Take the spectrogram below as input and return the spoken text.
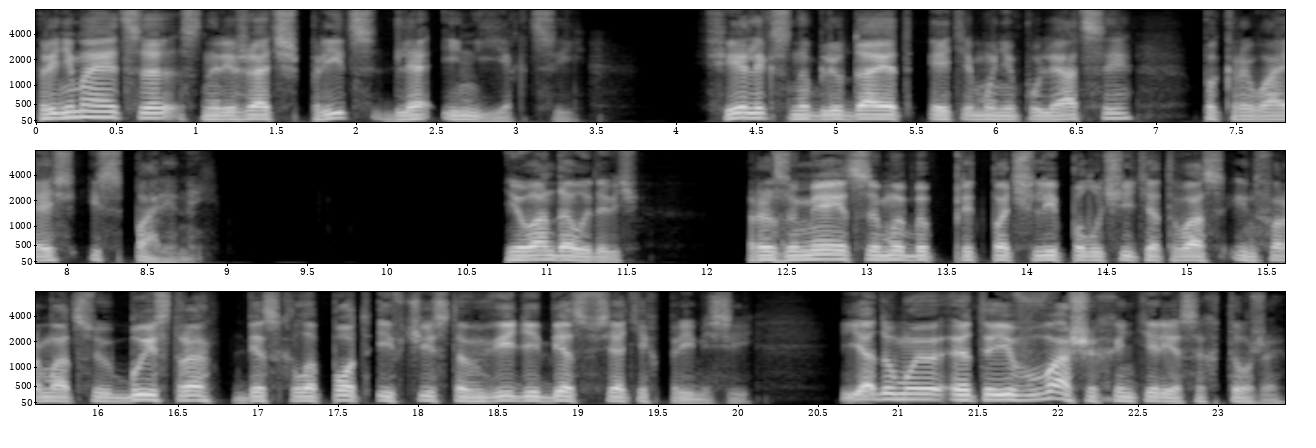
принимается снаряжать шприц для инъекций. Феликс наблюдает эти манипуляции, покрываясь испариной. Иван Давыдович, разумеется, мы бы предпочли получить от вас информацию быстро, без хлопот и в чистом виде, без всяких примесей. Я думаю, это и в ваших интересах тоже.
